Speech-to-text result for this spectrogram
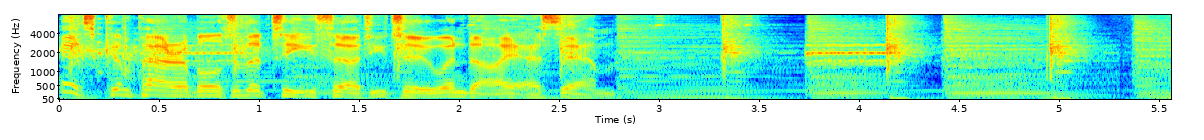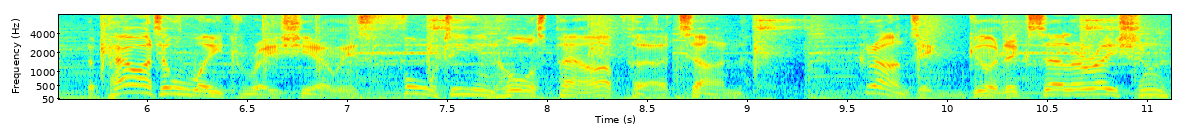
It's comparable to the T-32 and ISM. The power-to-weight ratio is 14 horsepower per tonne, granting good acceleration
